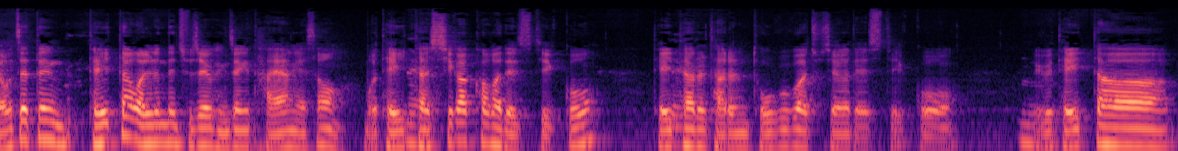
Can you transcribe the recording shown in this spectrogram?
어쨌든 데이터 관련된 주제가 굉장히 다양해서 뭐 데이터 네. 시각화가 될 수도 있고 데이터를 네. 다루는 도구가 주제가 될 수도 있고 음. 그리고 데이터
